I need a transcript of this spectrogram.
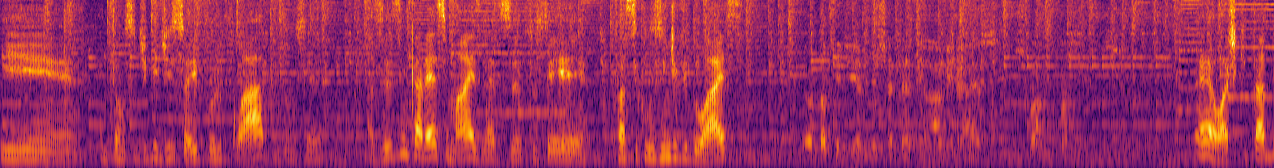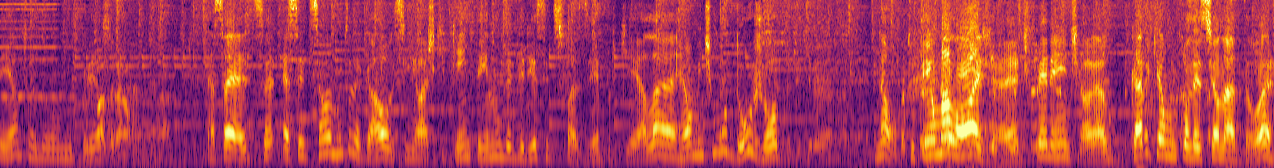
E então se dividir isso aí por quatro, não sei. Às vezes encarece mais, né? Tu ter fascículos individuais. Eu tô pedindo 79 reais os quatro fascículos. É, eu acho que tá dentro do, preço. Padrão, né? tá. essa, essa, essa, edição é muito legal, assim, eu acho que quem tem não deveria se desfazer, porque ela realmente mudou o jogo. De grana, né? Não, tu tem uma loja, é diferente. O cara que é um colecionador,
